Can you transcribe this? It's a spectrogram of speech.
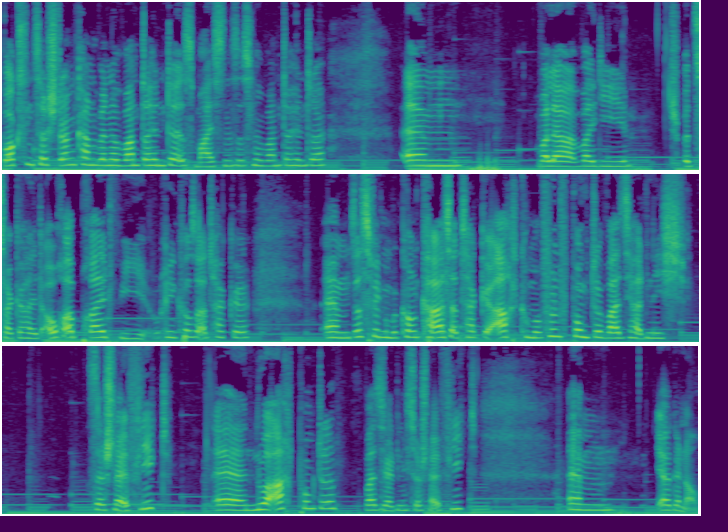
Boxen zerstören kann, wenn eine Wand dahinter ist. Meistens ist eine Wand dahinter. Ähm, weil er, weil die Spitzhacke halt auch abprallt, wie Ricos Attacke. Ähm, deswegen bekommt Karls Attacke 8,5 Punkte, weil sie halt nicht sehr schnell fliegt. Äh, nur 8 Punkte, weil sie halt nicht so schnell fliegt. Ähm, ja, genau.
